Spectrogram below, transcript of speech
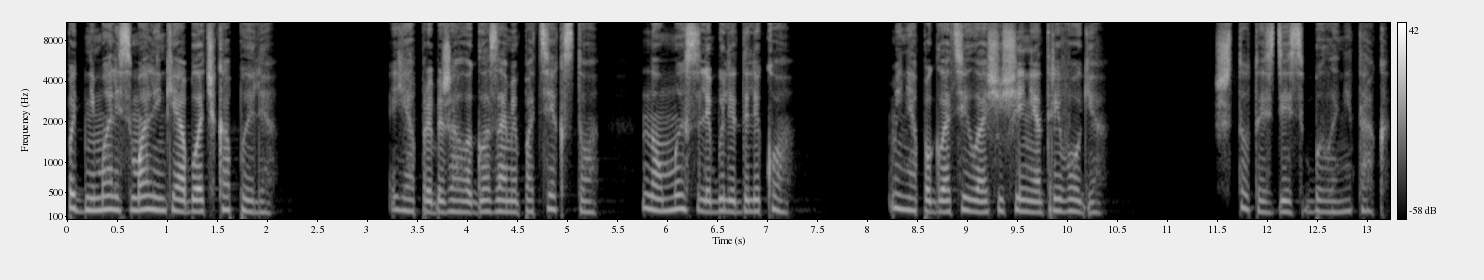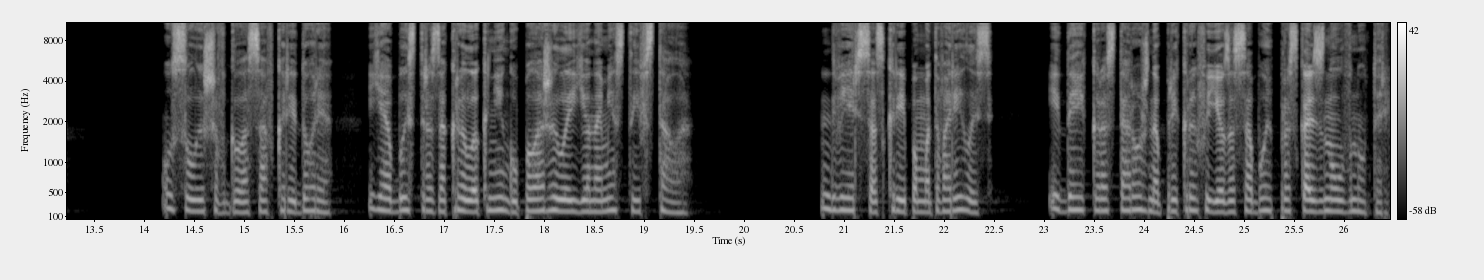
поднимались маленькие облачка пыли. Я пробежала глазами по тексту, но мысли были далеко. Меня поглотило ощущение тревоги. Что-то здесь было не так. Услышав голоса в коридоре, я быстро закрыла книгу, положила ее на место и встала. Дверь со скрипом отворилась, и Дейкер, осторожно прикрыв ее за собой, проскользнул внутрь.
